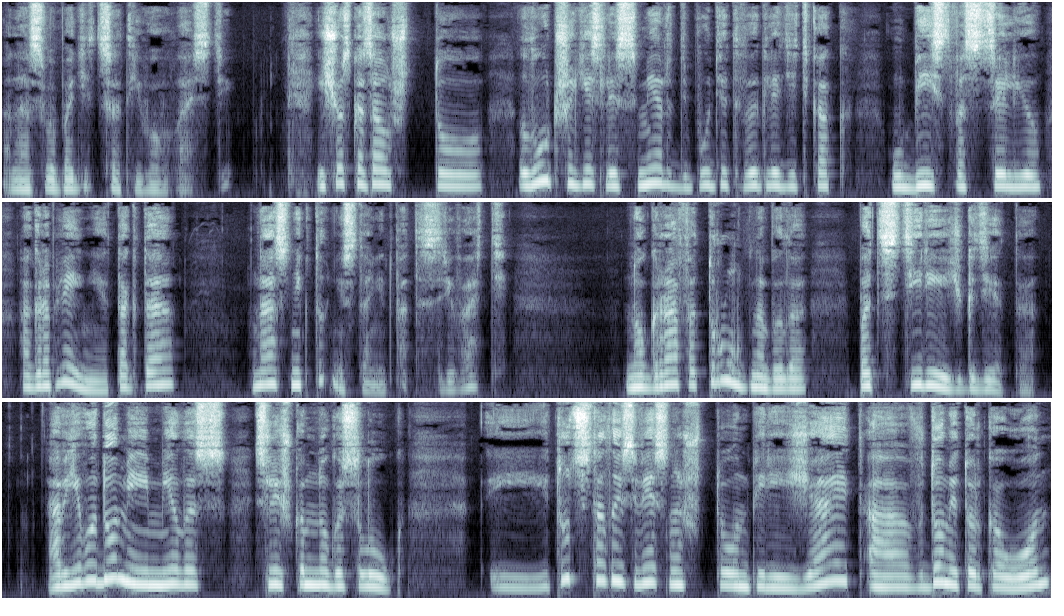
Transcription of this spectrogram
она освободится от его власти. Еще сказал, что лучше, если смерть будет выглядеть как убийство с целью ограбления, тогда нас никто не станет подозревать. Но графа трудно было подстеречь где-то, а в его доме имелось слишком много слуг — и тут стало известно, что он переезжает, а в доме только он,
